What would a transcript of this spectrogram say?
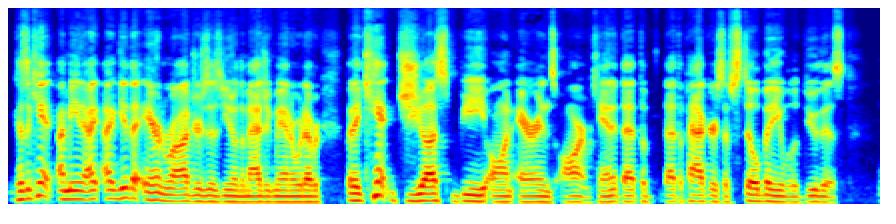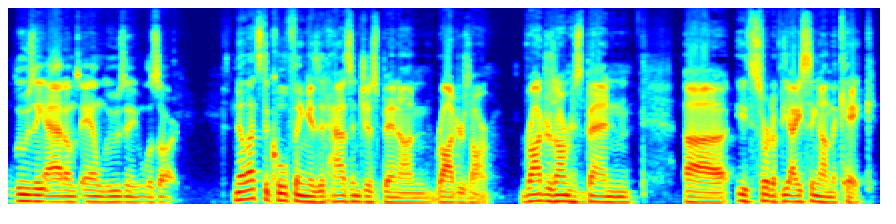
Because it can't. I mean, I, I, get that Aaron Rodgers is you know the Magic Man or whatever, but it can't just be on Aaron's arm, can it? That the that the Packers have still been able to do this, losing Adams and losing Lazard. No, that's the cool thing is it hasn't just been on Rodgers' arm. Rodgers' arm has been uh, it's sort of the icing on the cake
